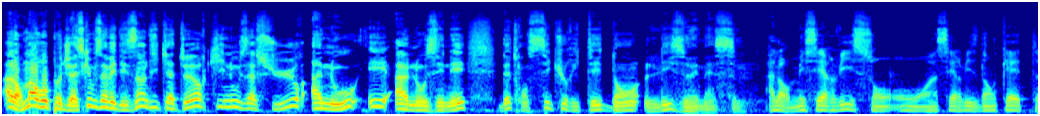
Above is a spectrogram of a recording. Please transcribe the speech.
Alors, Maro Podja, est-ce que vous avez des indicateurs qui nous assurent, à nous et à nos aînés, d'être en sécurité dans les EMS alors, mes services ont, un service d'enquête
